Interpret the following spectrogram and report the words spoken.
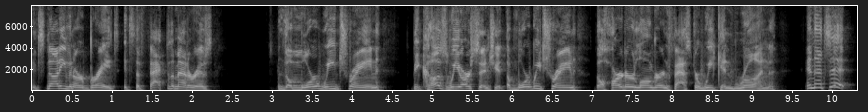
It's not even our brains. It's the fact of the matter is, the more we train, because we are sentient, the more we train, the harder, longer, and faster we can run. And that's it.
